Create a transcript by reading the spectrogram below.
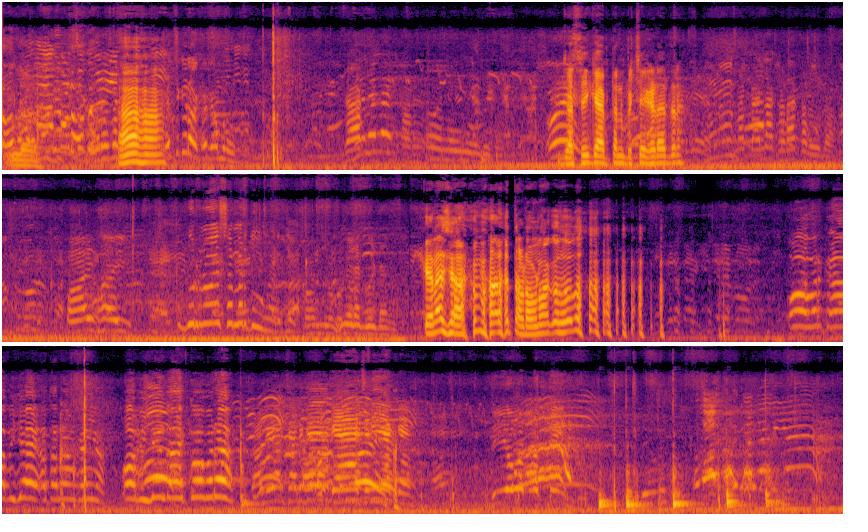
ਹੂੰ ਲਓ। ਹਾਂ ਹਾਂ। ਜੱਸੀ ਕੈਪਟਨ ਪਿੱਛੇ ਖੜਾ ਇੱਧਰ। ਗੁਰਨੋਏ ਸਮਰ ਤੂੰ ਖੜ ਜਾ। ਕਹਿੰਦਾ ਸ਼ਾਟ ਮਾਰਾ ਤੜਾਉਣਾ ਕੁਛ ਉਹਦਾ ਓਵਰ ਕਰਾ ਵਿਜੇ ਅਤਾ ਨਾਮ ਕਹੀਆਂ ਓ ਵਿਜੇ ਦਾ ਇੱਕ ਓਵਰ।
